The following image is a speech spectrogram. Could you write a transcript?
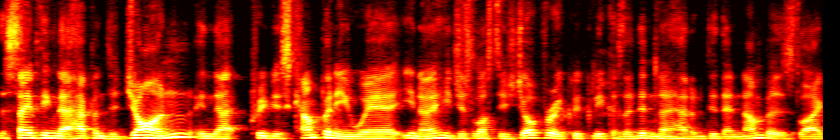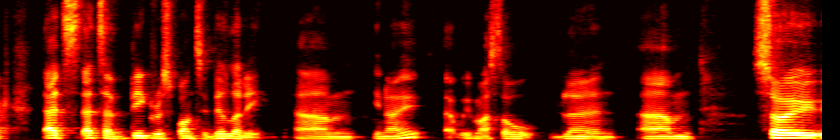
the same thing that happened to John in that previous company where, you know, he just lost his job very quickly because they didn't know how to do their numbers. Like that's, that's a big responsibility, um, you know, that we must all learn. Um, so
